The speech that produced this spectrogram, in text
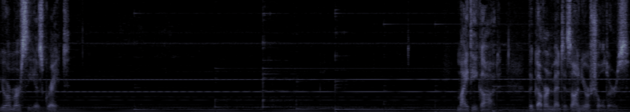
Your mercy is great. Mighty God, the government is on your shoulders.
